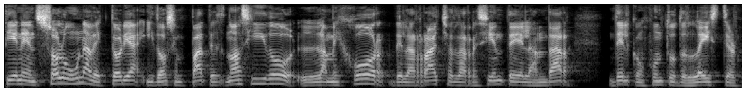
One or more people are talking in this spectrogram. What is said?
tienen solo una victoria y dos empates. No ha sido la mejor de las rachas, la reciente, el andar del conjunto de Leicester.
